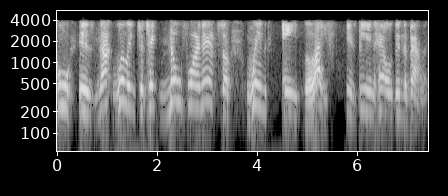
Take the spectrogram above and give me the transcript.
who is not willing to take no for an answer when a life is being held in the balance.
